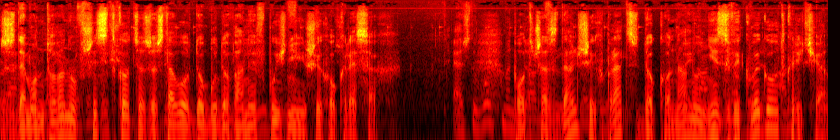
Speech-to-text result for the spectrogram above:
zdemontowano wszystko, co zostało dobudowane w późniejszych okresach. Podczas dalszych prac dokonano niezwykłego odkrycia.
